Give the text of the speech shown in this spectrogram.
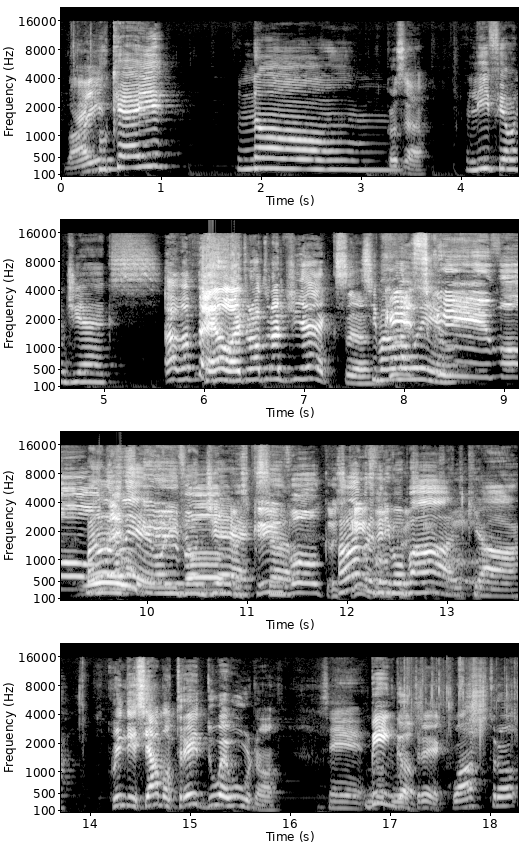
Vai. Ok. No. Cos'è? Lithium GX. Ah, vabbè, oh, hai trovato una GX! Sì, ma non la Che volevo. schifo! Ma non la volevo Lithium Che GX. schifo, che Ma allora preferivo che palchia. Quindi siamo 3, 2, 1. Sì. Bingo! 3, 4,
